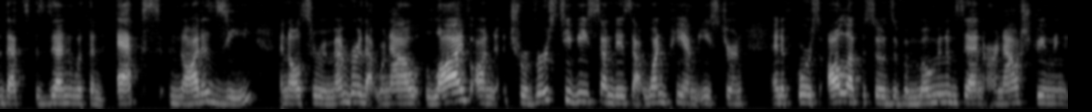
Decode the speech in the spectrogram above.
That's Zen with an X, not a Z. And also remember that we're now live on Traverse TV Sundays at 1 p.m. Eastern. And of course, all episodes of A Moment of Zen are now streaming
